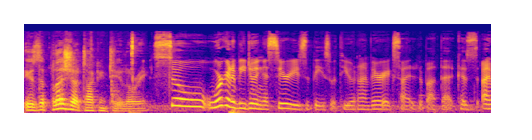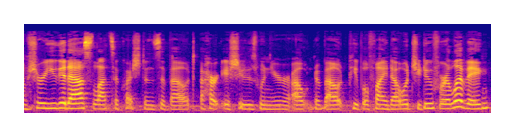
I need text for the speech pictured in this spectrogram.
It was a pleasure talking to you, Lori. So, we're going to be doing a series of these with you, and I'm very excited about that because I'm sure you get asked lots of questions about heart issues when you're out and about. People find out what you do for a living.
